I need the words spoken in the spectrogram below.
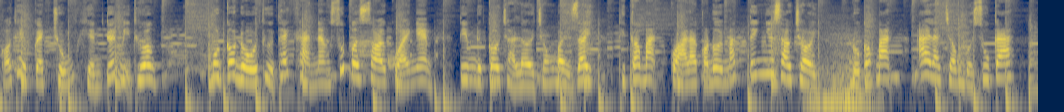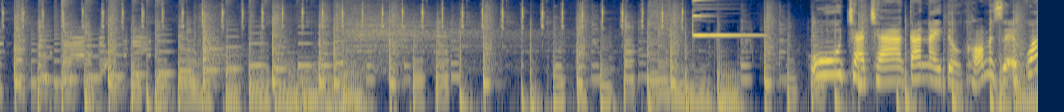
có thể quẹt chúng khiến Tuyết bị thương. Một câu đố thử thách khả năng super soi của anh em tìm được câu trả lời trong 7 giây thì các bạn quả là có đôi mắt tinh như sao trời. Đố các bạn ai là chồng của Suka? Cha chà chà, ca này tưởng khó mà dễ quá.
